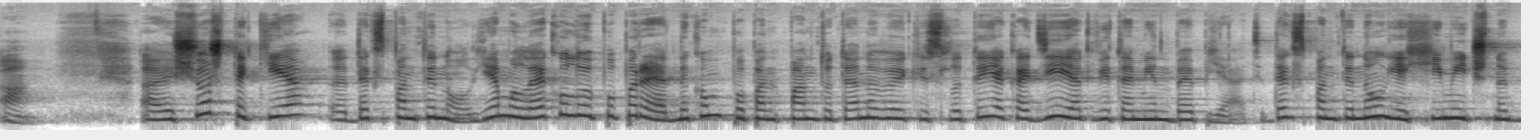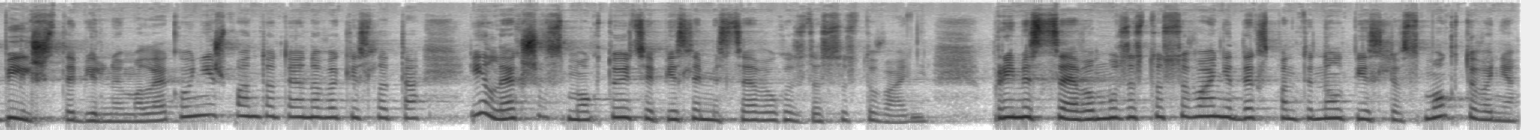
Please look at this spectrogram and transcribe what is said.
А. Е, Що ж таке е, декспантенол? Є молекулою попередником пантотенової кислоти, яка діє як вітамін В5. Декспантенол є хімічно більш стабільною молекулою, ніж пантотенова кислота, і легше всмоктується після місцевого застосування. При місцевому застосуванні декспантенол після всмоктування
